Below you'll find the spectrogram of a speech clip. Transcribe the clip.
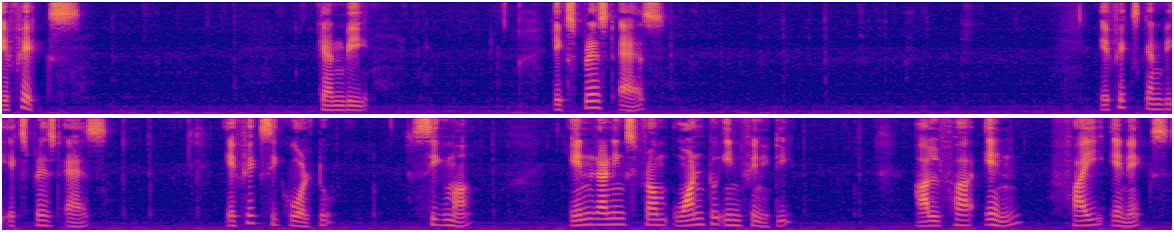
f x can be expressed as f x can be expressed as f x equal to sigma n runnings from 1 to infinity alpha n phi n x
